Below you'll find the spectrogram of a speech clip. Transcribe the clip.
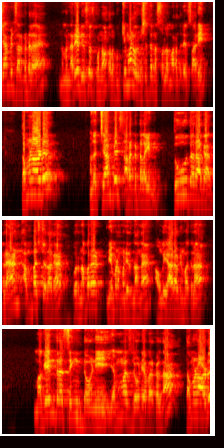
சாம்பியன்ஸ் அறக்கட்டளை நம்ம நிறைய டிஸ்கஸ் பண்ணோம். அதில் முக்கியமான ஒரு விஷயத்தை நான் சொல்ல மறந்துட்டேன். சாரி தமிழ்நாடு அந்த சாம்பியன்ஸ் அறக்கட்டளையின் தூதராக பிராண்ட் அம்பாசிடராக ஒரு நபரை நியமனம் பண்ணியிருந்தாங்க. அவங்க யார் அப்படின்னு பார்த்தீங்கன்னா மகேந்திர சிங் டோனி எம் எஸ் டோனி அவர்கள் தான் தமிழ்நாடு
